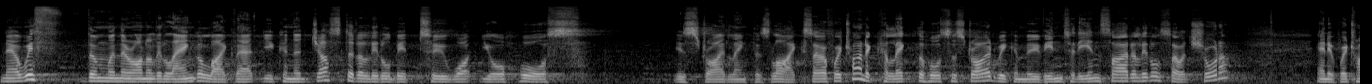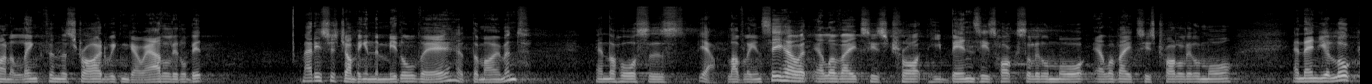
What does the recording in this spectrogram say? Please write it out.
Now with them when they're on a little angle like that, you can adjust it a little bit to what your horse is stride length is like. So if we're trying to collect the horse's stride, we can move into the inside a little so it's shorter. And if we're trying to lengthen the stride, we can go out a little bit. Maddie's just jumping in the middle there at the moment. And the horse is, yeah, lovely. And see how it elevates his trot. He bends his hocks a little more, elevates his trot a little more. And then you look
